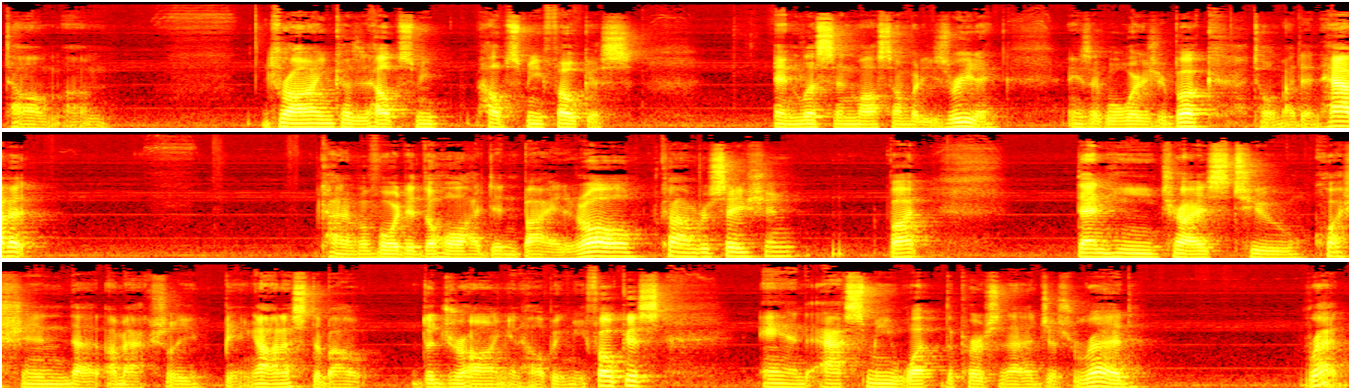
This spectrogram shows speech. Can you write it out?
tell him I'm drawing because it helps me helps me focus and listen while somebody's reading. And he's like, "Well, where's your book?" I told him I didn't have it. Kind of avoided the whole "I didn't buy it at all" conversation, but then he tries to question that I'm actually being honest about the drawing and helping me focus, and asks me what the person that I just read read,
